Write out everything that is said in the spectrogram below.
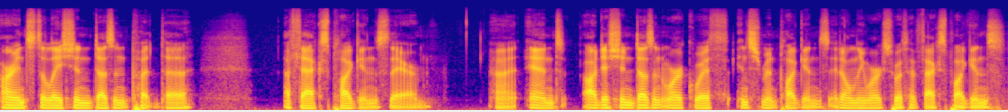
our installation doesn't put the effects plugins there. Uh, and audition doesn't work with instrument plugins. It only works with effects plugins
